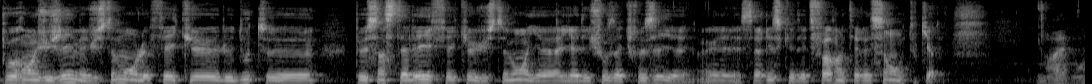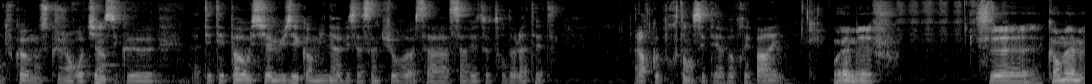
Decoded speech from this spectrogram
pour en juger, mais justement, le fait que le doute euh, peut s'installer fait que justement, il y, a, des choses à creuser. Et, ça risque d'être fort intéressant en tout cas. Ouais, en tout cas, moi, ce que j'en retiens, c'est que t'étais pas aussi amusé quand Mina avait sa ceinture, sa serviette autour de la tête. Alors que pourtant, c'était à peu près pareil. Ouais, mais c'est quand même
